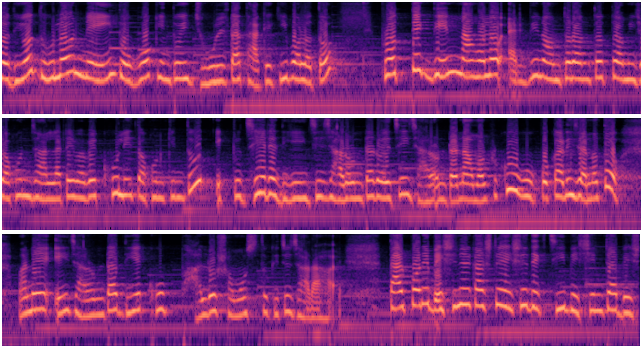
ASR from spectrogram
যদিও ধুলো নেই, তবুও কিন্তু ওই ঝুলটা থাকে, কি বলতো? প্রত্যেক দিন না হলেও একদিন অন্তর অন্তর তো আমি যখন জানলাটা এভাবে খুলি তখন কিন্তু একটু ঝেড়ে দিই। এই যে ঝাড়নটা রয়েছে, এই ঝাড়নটা না আমার খুব উপকারী জানো তো? মানে এই ঝাড়নটা দিয়ে খুব ভালো সমস্ত কিছু ঝাড়া হয়। তারপরে বেসিনের কাজটা এসে দেখছি, বেসিনটা বেশ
